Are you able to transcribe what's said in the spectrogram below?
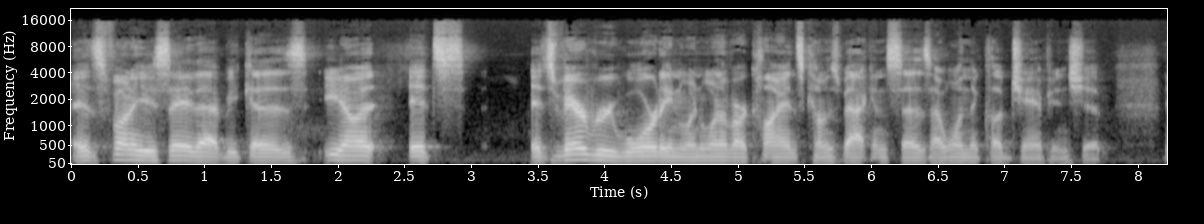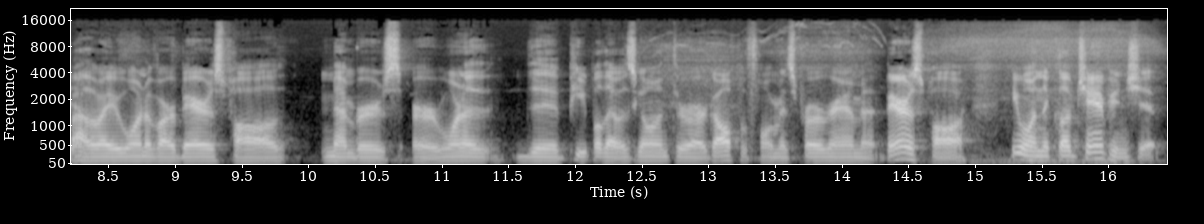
It's funny you say that because, you know, it, it's, it's very rewarding when one of our clients comes back and says, I won the club championship. Yeah. By the way, one of our Bears Paw members or one of the people that was going through our golf performance program at Bears Paw, he won the club championship.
